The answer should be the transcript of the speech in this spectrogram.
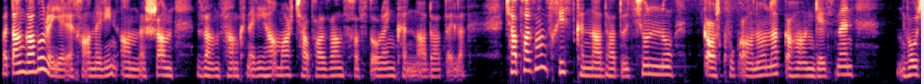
Վտանգավոր է երեխաներին աննշան զանցանքների համար ճափազանց խստորեն քննադատելը։ Ճափազանց խիստ քննադատությունն ու կարգ ու կանոնը կհանգեցնեն ոչ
